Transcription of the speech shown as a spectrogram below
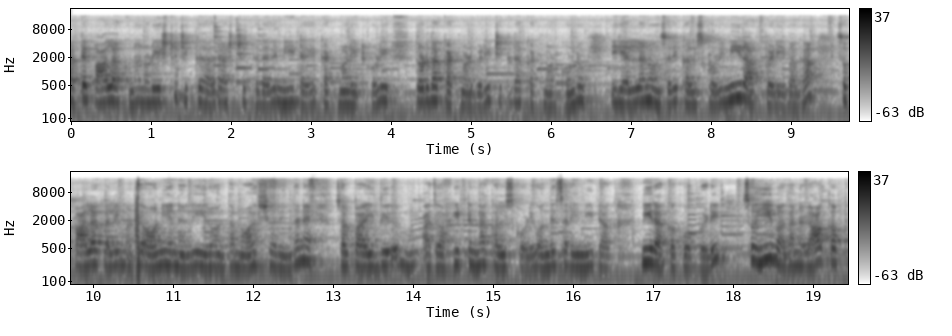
ಮತ್ತು ಪಾಲಕನ್ನ ನೋಡಿ, ಎಷ್ಟು ಚಿಕ್ಕದಾದರೆ ಅಷ್ಟು ಚಿಕ್ಕದಾಗಿ ನೀಟಾಗಿ ಕಟ್ ಮಾಡಿ ಇಟ್ಕೊಳ್ಳಿ. ದೊಡ್ಡದಾಗಿ ಕಟ್ ಮಾಡಬೇಡಿ, ಚಿಕ್ಕದಾಗಿ ಕಟ್ ಮಾಡಿಕೊಂಡು ಈಗ ಎಲ್ಲನೂ ಒಂದ್ಸರಿ ಕಲಿಸ್ಕೊಳ್ಳಿ. ನೀರು ಹಾಕ್ಬೇಡಿ ಇವಾಗ. ಸೊ ಪಾಲಕಲ್ಲಿ ಮತ್ತು ಆನಿಯನಲ್ಲಿ ಇರುವಂಥ ಮಾಯಿಶ್ಚರಿಂದನೇ ಸ್ವಲ್ಪ ಇದು, ಅದು ಹಿಟ್ಟನ್ನು ಕಲಿಸ್ಕೊಳ್ಳಿ. ಒಂದೇ ಸರಿ ನೀಟಾಗಿ ನೀರು ಹಾಕೋಕ್ಕೆ ಹೋಗಬೇಡಿ. ಸೊ ಇವಾಗ ನಾವು ಯಾವ ಕಪ್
